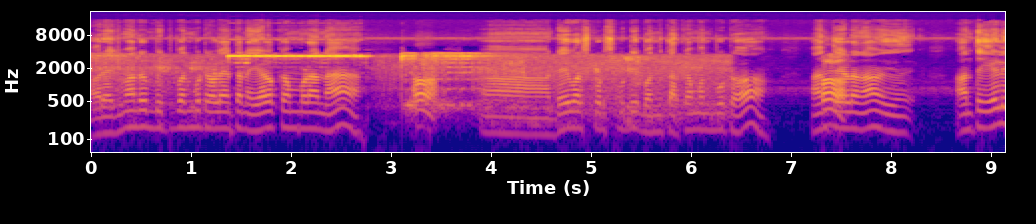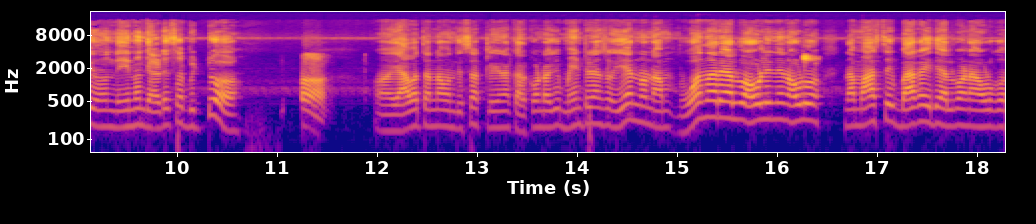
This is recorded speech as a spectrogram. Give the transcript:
ಅವ್ರ ಯಜಮಾನ್ರು ಬಿಟ್ಟು ಬಂದ್ಬಿಟ್ಟವಳೆ ಅಂತ ಹೇಳ್ಕೊಂಬಿಡೋಣ. ಹಾ. ಡೈವರ್ಸ್ ಕೊಡಿಸ್ಬಿಟ್ಟು ಬಂದು ಕರ್ಕೊಂಬಂದ್ಬಿಟ್ಟು ಅಂತ ಹೇಳೋಣ ಅಂತ ಹೇಳಿ ಒಂದು ಇನ್ನೊಂದು ಎರಡು ದಿವಸ ಬಿಟ್ಟು ಯಾವತ್ತನ್ನ ಒಂದು ದಿವಸ ಕ್ಲೀನಾಗಿ ಕರ್ಕೊಂಡೋಗಿ ಮೇಂಟೆನೆನ್ಸ್ ಏನು ನಮ್ಮ ಓನರೇ ಅಲ್ವಾ ಅವಳಿನೇನು ಅವಳು ನಮ್ಮ ಆಸ್ತಿಗೆ ಭಾಗ ಇದೆ ಅಲ್ವಣ್ಣ ಅವಳಿಗೂ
